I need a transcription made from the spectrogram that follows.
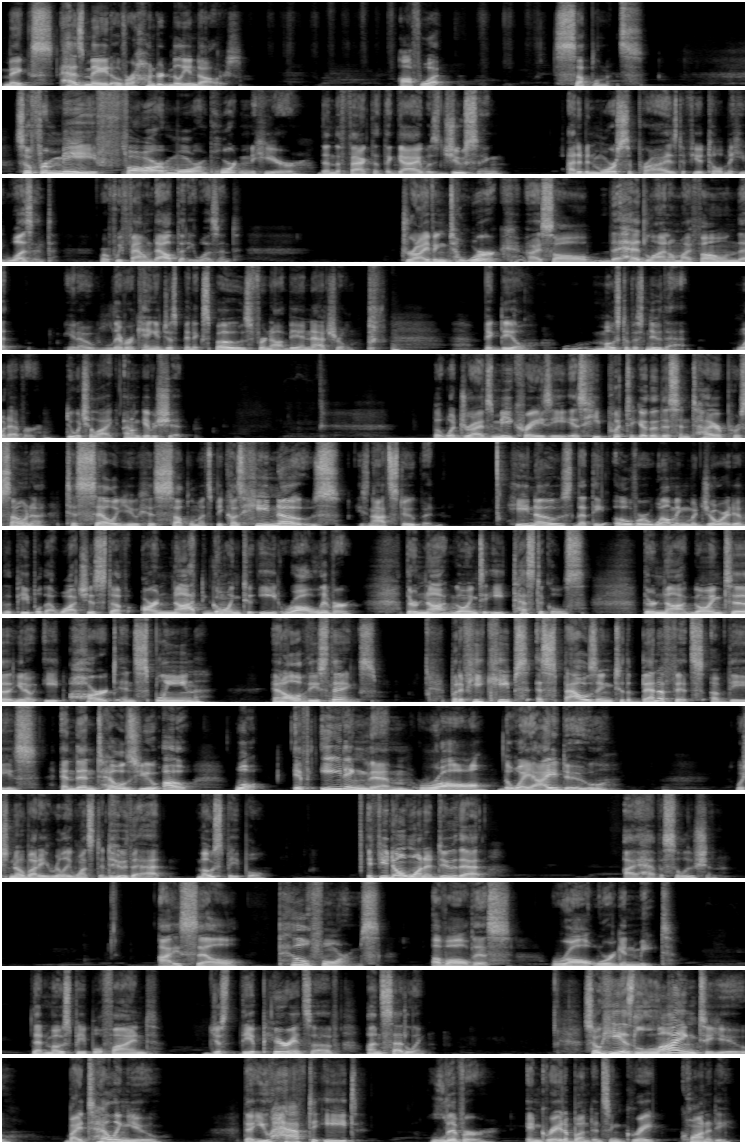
Makes has made over a hundred million dollars. Off what? Supplements. So for me, far more important here than the fact that the guy was juicing, I'd have been more surprised if you had told me he wasn't, or if we found out that he wasn't. Driving to work, I saw the headline on my phone that, you know, Liver King had just been exposed for not being natural. Pfft, big deal. Most of us knew that. Whatever. Do what you like. I don't give a shit. But what drives me crazy is he put together this entire persona to sell you his supplements because he knows he's not stupid. He knows that the overwhelming majority of the people that watch his stuff are not going to eat raw liver. They're not going to eat testicles. They're not going to, you know, eat heart and spleen and all of these things. But if he keeps espousing to the benefits of these and then tells you, oh, well, if eating them raw the way I do, which nobody really wants to do that, most people, if you don't want to do that, I have a solution. I sell pill forms of all this raw organ meat that most people find just the appearance of unsettling. So he is lying to you by telling you that you have to eat liver in great abundance, in great quantity,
